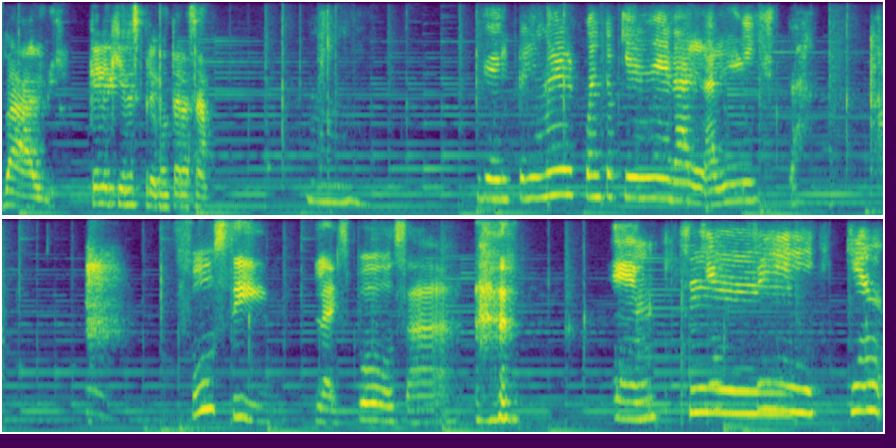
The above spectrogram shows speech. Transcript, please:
Vale. ¿Qué le quieres preguntar a Sam? Mm. Del primer cuento, ¿quién era la lista? Fusi, la esposa. Em, sí. ¿Quién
